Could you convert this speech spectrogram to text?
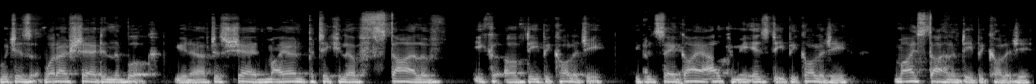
Which is what I've shared in the book. You know, I've just shared my own particular style of of deep ecology. You could say Gaia alchemy is deep ecology, my style of deep ecology.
